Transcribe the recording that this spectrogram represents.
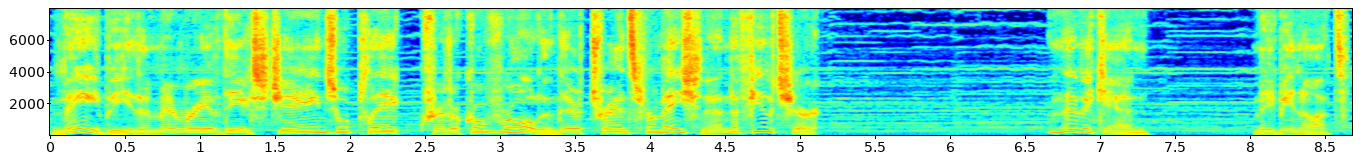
Maybe the memory of the exchange will play a critical role in their transformation in the future. And then again, maybe not.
